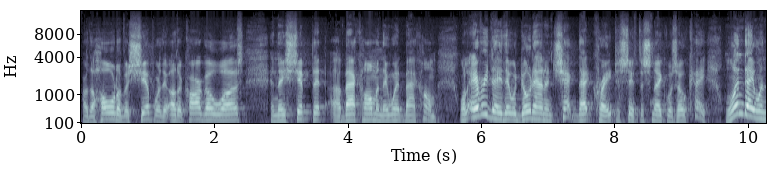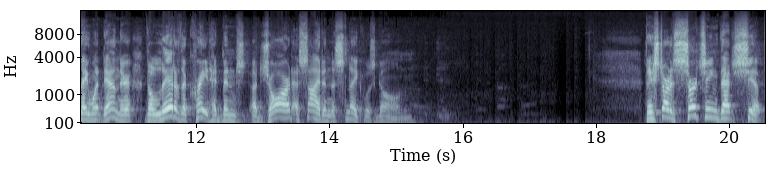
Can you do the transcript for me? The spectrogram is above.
or the hold of a ship where the other cargo was, and they shipped it uh, back home and they went back home. Well, every day they would go down and check that crate to see if the snake was okay. One day when they went down there, the lid of the crate had been uh, jarred aside and the snake was gone. They started searching that ship.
